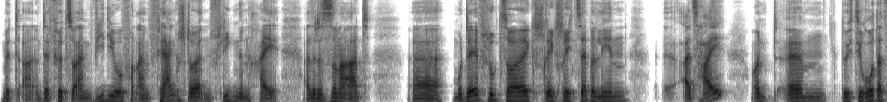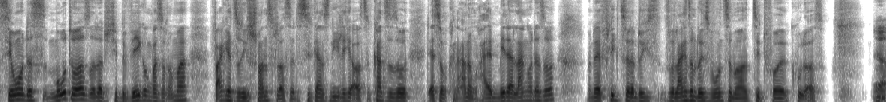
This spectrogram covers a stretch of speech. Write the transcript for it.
mit, äh, und der führt zu einem Video von einem ferngesteuerten fliegenden Hai. Also das ist so eine Art äh, Modellflugzeug, Schrägstrich Zeppelin äh, als Hai. Und ähm, durch die Rotation des Motors oder durch die Bewegung, was auch immer, wackelt so die Schwanzflosse. Das sieht ganz niedlich aus. Du kannst du so, der ist so, keine Ahnung, einen halben Meter lang oder so. Und der fliegt so dann durch, so langsam durchs Wohnzimmer und sieht voll cool aus. Ja,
